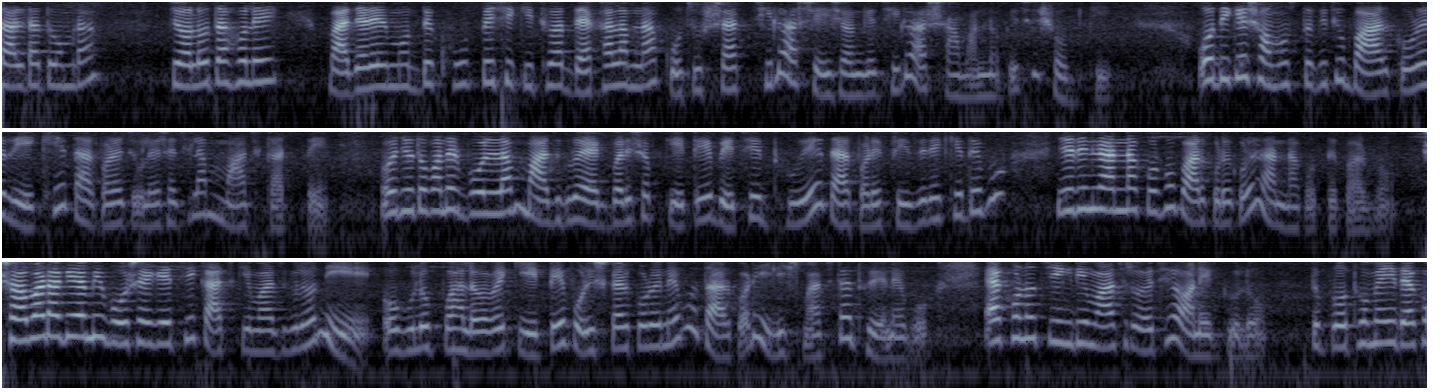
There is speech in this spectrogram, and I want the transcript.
তালটা তোমরা। চলো তাহলে বাজারের মধ্যে খুব বেশি কিছু আর দেখালাম না। কচুর শাক ছিল আর সেই সঙ্গে ছিল আর সামান্য কিছু সবজি। ওদিকে সমস্ত কিছু বার করে রেখে তারপরে চলে এসেছিলাম মাছ কাটতে। ওই যে তোমাদের বললাম, মাছগুলো একবারে সব কেটে, বেছে, ধুয়ে তারপরে ফ্রিজে রেখে দেবো। যেদিন রান্না করব, বার করে করে রান্না করতে পারব। সবার আগে আমি বসে গেছি কাচকি মাছগুলো নিয়ে। ওগুলো ভালোভাবে কেটে পরিষ্কার করে নেব, তারপরে ইলিশ মাছটা ধুয়ে নেব। এখনও চিংড়ি মাছ রয়েছে অনেকগুলো। তো প্রথমেই দেখো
